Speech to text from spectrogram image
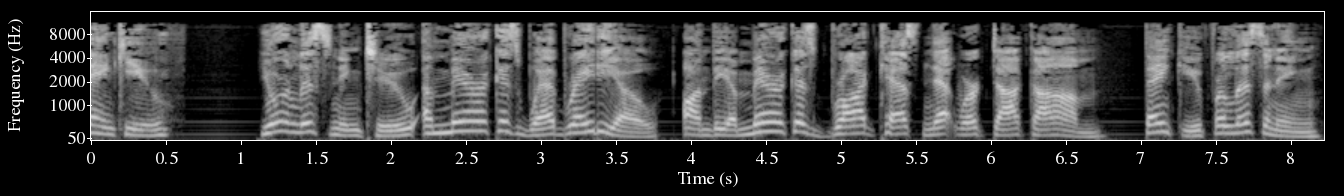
Thank you. You're listening to America's Web Radio on the AmericasBroadcastNetwork.com. Thank you for listening.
